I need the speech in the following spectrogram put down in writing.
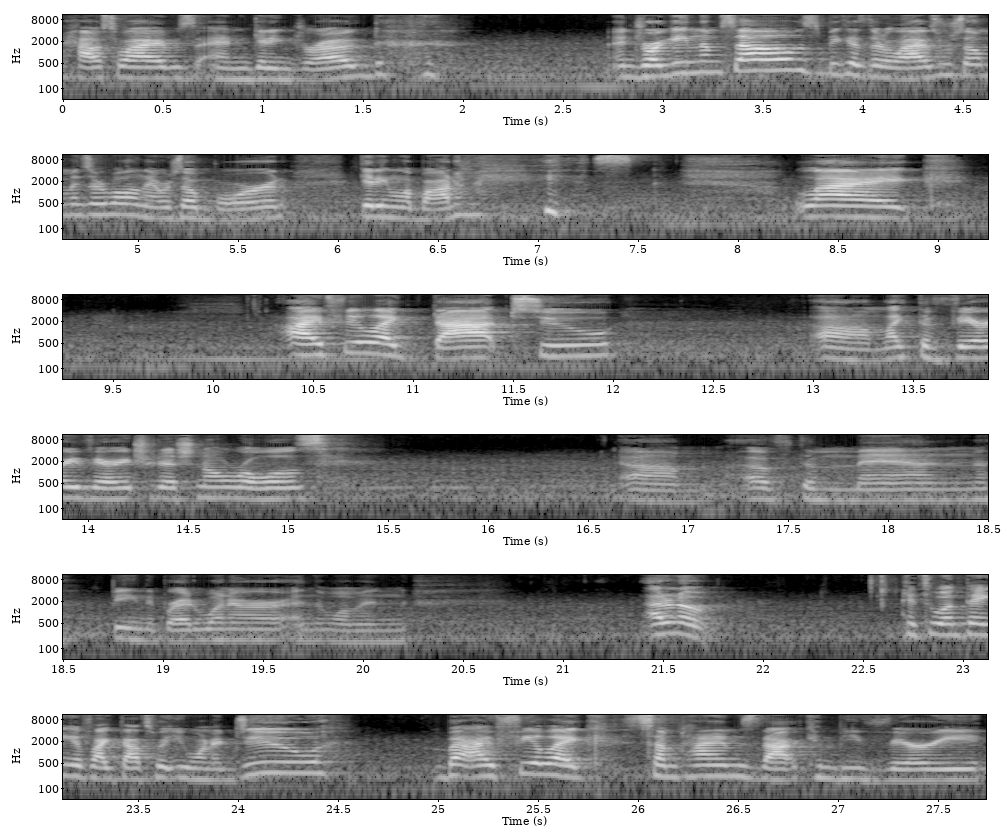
housewives and getting drugged and drugging themselves because their lives were so miserable and they were so bored getting lobotomies. Like i feel like that too um, like the very very traditional roles um, of the man being the breadwinner and the woman I don't know. It's one thing if like that's what you want to do, but I feel like sometimes that can be very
